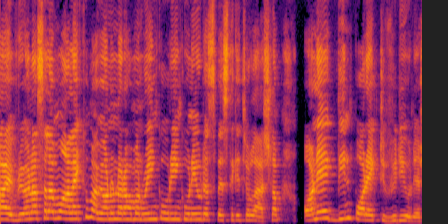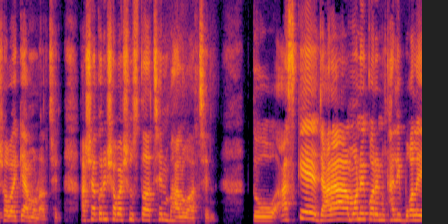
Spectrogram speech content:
হাই ব্রিয়ান আসসালামু আলাইকুম আমি অনন্যা রহমান, রিঙ্কু রিঙ্কু নিউটা স্পেস থেকে চলে আসলাম। অনেক দিন পরে একটি ভিডিও নিয়ে সবাই কেমন আছেন? আশা করি সবাই সুস্থ আছেন, ভালো আছেন। তো আজকে যারা মনে করেন খালি বলে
